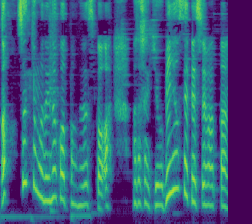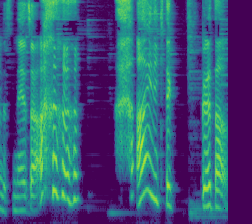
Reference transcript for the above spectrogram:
あ、さっきまでいなかったんですか？あ、私は呼び寄せてしまったんですね、じゃあ。会いに来てくれた。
